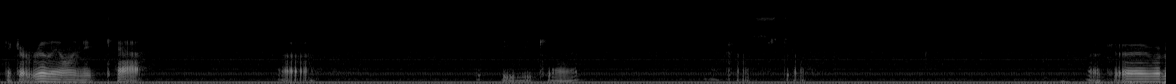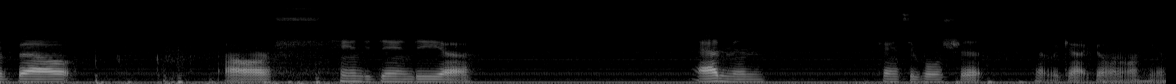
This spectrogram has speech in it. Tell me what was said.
I think I really only need cat. Uh, easy cat. kind of stuff. Okay, what about our handy dandy uh, admin fancy bullshit that we got going on here?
